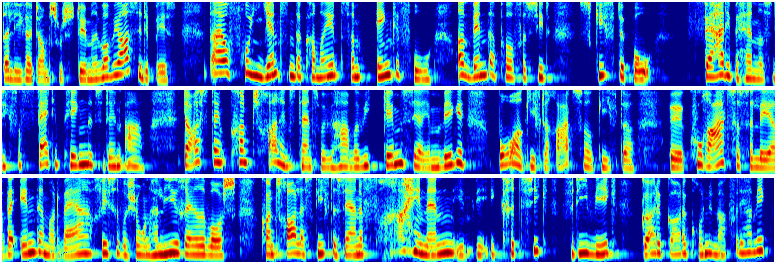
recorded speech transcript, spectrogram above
der ligger i domstolssystemet, hvor vi også er det bedste. Der er jo fru Jensen, der kommer ind som enkefrue og venter på at få sit skiftebo færdigbehandlet, så de kan få fat i pengene til den arv. Der er også den kontrolinstans, hvor vi har, hvor vi gennemser, jamen, hvilke boafgifter, retsafgifter, øh, kuratorsalærer, hvad end der måtte være. Rigsrevisionen har lige reddet vores kontrol af skiftesagerne fra hinanden i, i, i kritik, fordi vi ikke gør det godt og grundigt nok, for det har vi ikke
